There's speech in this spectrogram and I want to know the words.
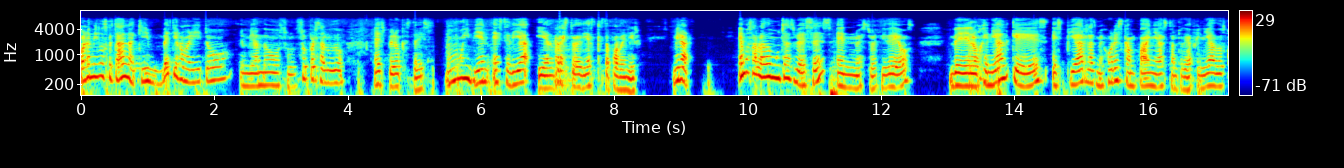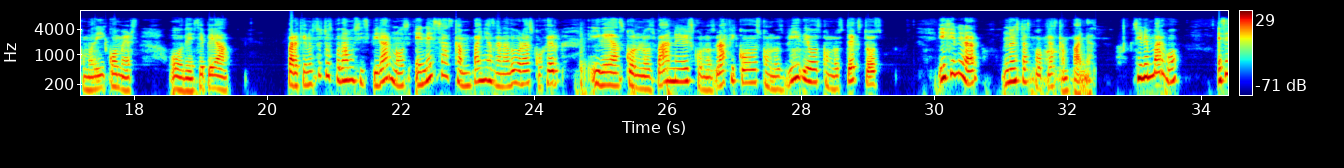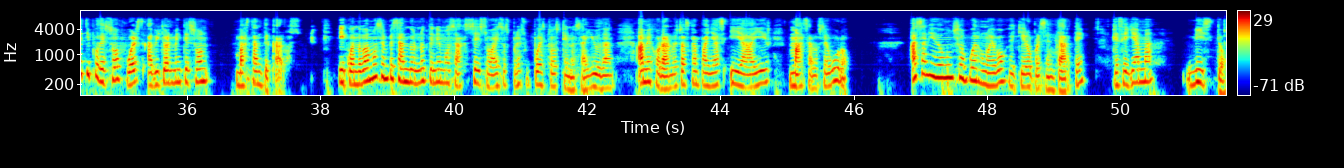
Hola amigos, ¿qué tal? Aquí Betty Romerito enviándoos un súper saludo. Espero que estéis muy bien este día y el resto de días que está por venir. Mirad, hemos hablado muchas veces en nuestros videos de lo genial que es espiar las mejores campañas tanto de afiliados como de e-commerce o de CPA para que nosotros podamos inspirarnos en esas campañas ganadoras, coger ideas con los banners, con los gráficos, con los vídeos, con los textos y generar nuestras propias campañas. Sin embargo, ese tipo de softwares habitualmente son bastante caros. Y cuando vamos empezando no tenemos acceso a esos presupuestos que nos ayudan a mejorar nuestras campañas y a ir más a lo seguro. Ha salido un software nuevo que quiero presentarte que se llama Visto.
